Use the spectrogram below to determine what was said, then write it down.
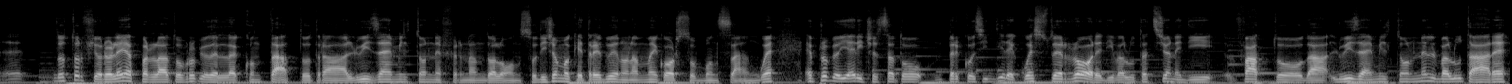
Eh, dottor Fiore, lei ha parlato proprio del contatto tra Lewis Hamilton e Fernando Alonso. Diciamo che tra i due non ha mai corso buon sangue e proprio ieri c'è stato, per così dire, questo errore di valutazione di, fatto da Lewis Hamilton nel valutare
